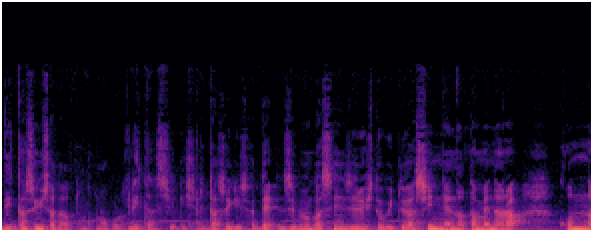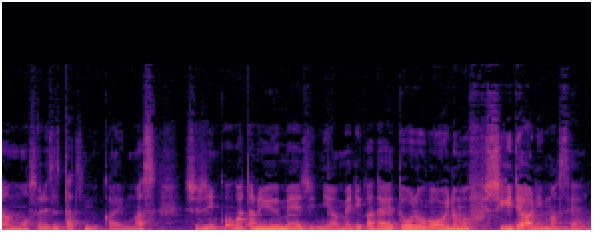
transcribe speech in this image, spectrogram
利他主義者であったのかなこれ。利他主義者利他主義者で自分が信じる人々や信念のためなら困難も恐れず立ち向かいます。主人公型の有名人にアメリカ大統領が多いのも不思議ではありません、うん。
